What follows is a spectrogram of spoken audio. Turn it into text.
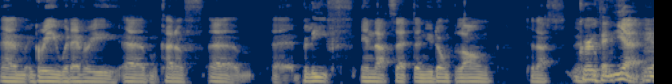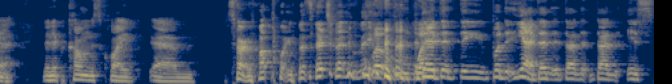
um, agree with every um, kind of um, uh, belief in that set, then you don't belong to that Grouping. Yeah, Mm. yeah. Then it becomes quite. Um, sorry, what point was I trying to make? Well, what- the, the, the, but yeah, that that that is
